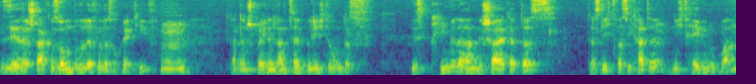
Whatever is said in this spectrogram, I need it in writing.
sehr, sehr starke Sonnenbrille für das Objektiv. Mhm. Dann entsprechende Langzeitbelichtung. Das ist primär daran gescheitert, dass das Licht, was ich hatte, nicht hell genug war.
